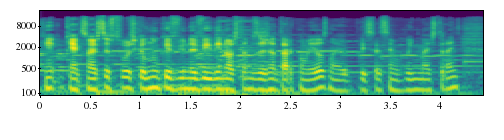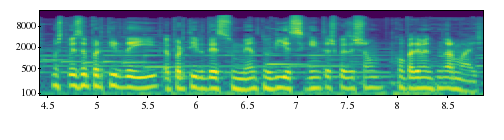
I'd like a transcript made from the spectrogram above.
quem, quem é que são estas pessoas que ele nunca viu na vida e nós estamos a jantar com eles, não é? por isso é sempre um bocadinho mais estranho, mas depois a partir daí, a partir desse momento, no dia seguinte, as coisas são completamente normais.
